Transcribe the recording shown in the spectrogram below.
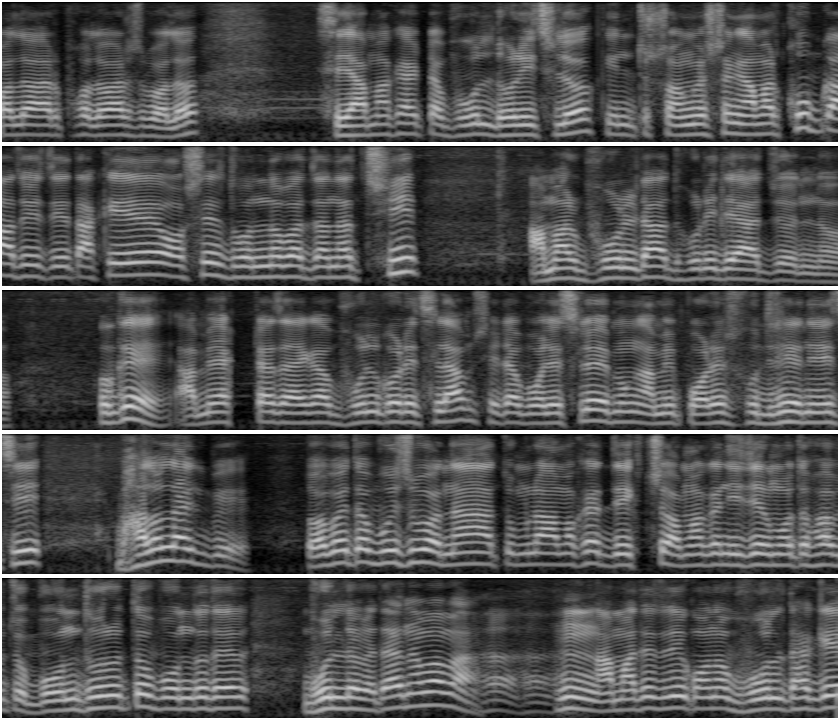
বলো আর ফলোয়ার্স বলো, সে আমাকে একটা ভুল ধরেছিল, কিন্তু সঙ্গে সঙ্গে আমার খুব কাজ হয়েছে। তাকে অশেষ ধন্যবাদ জানাচ্ছি আমার ভুলটা ধরে দেওয়ার জন্য। ওকে আমি একটা জায়গা ভুল করেছিলাম, সেটা বলেছিল এবং আমি পরে শুধরিয়ে নিয়েছি। ভালো লাগবে। তবে তো বুঝব না তোমরা আমাকে দেখছ আমাকে নিজের মতো ভাবছ। বন্ধুর তো বন্ধুদের ভুল দেবে তাই না বাবা? হ্যাঁ, হ্যাঁ। হুম আমাদের যদি কোনো ভুল থাকে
